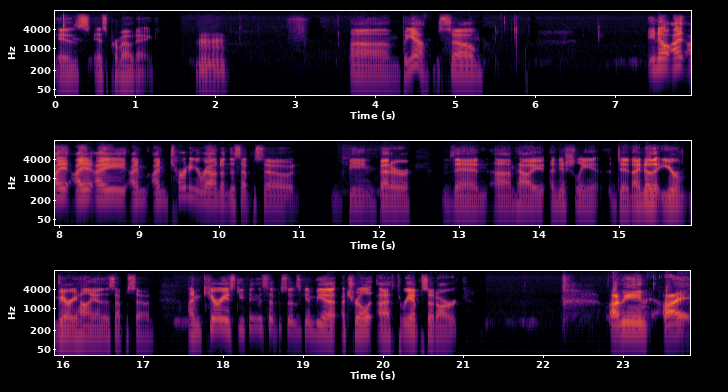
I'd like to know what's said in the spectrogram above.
is is promoting. Hmm um but yeah so you know I, I i i i'm i'm turning around on this episode being better than um how i initially did. I know that you're very high on this episode. I'm curious do you think this episode is going to be a, a trill a three episode arc I mean, I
